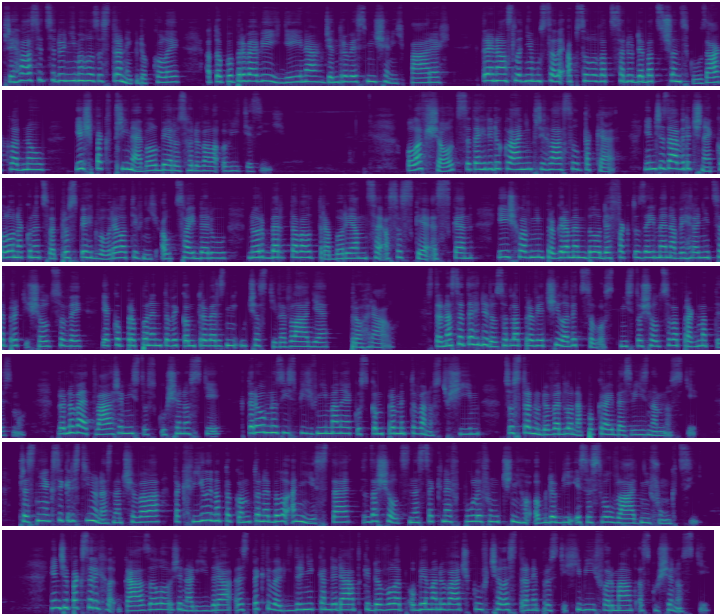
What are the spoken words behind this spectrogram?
Přihlásit se do ní mohl ze strany kdokoliv, a to poprvé v jejich dějinách v genderově smíšených párech, které následně museli absolvovat sadu debat s členskou základnou, jež pak v přímé volbě rozhodovala o vítězích. Olaf Scholz se tehdy do klání přihlásil také, jenže závěrečné kolo nakonec ve prospěch dvou relativních outsiderů Norberta Valtra Borjance a Saskie Esken, jejíž hlavním programem bylo de facto zejména vyhranice proti Scholzovi jako proponentovi kontroverzní účasti ve vládě, prohrál. Strana se tehdy rozhodla pro větší levicovost místo Scholzova pragmatismu, pro nové tváře místo zkušenosti, kterou mnozí spíš vnímali jako zkompromitovanost vším, co stranu dovedlo na pokraj bezvýznamnosti. Přesně jak si Kristýno naznačovala, tak chvíli na to konto nebylo ani jisté, zda Scholz nesekne v půli funkčního období i se svou vládní funkcí. Jenže pak se rychle ukázalo, že na lídra, respektive lídrně kandidátky do voleb oběma nováčkům v čele strany prostě chybí formát a zkušenosti.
